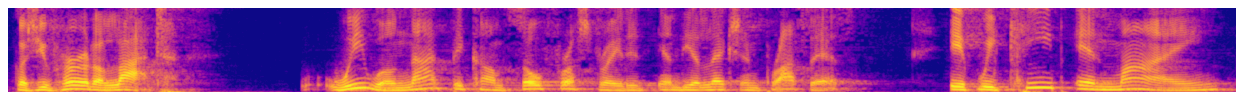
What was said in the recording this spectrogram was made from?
because you've heard a lot. We will not become so frustrated in the election process if we keep in mind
